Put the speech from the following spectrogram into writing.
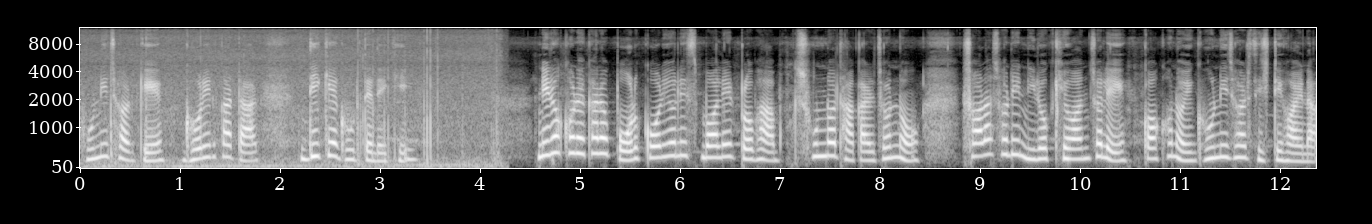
ঘূর্ণিঝড়কে ঘড়ির কাঁটার দিকে ঘুরতে দেখি। নিরক্ষরেখার ওপর কোরিওলিস বলের প্রভাব শূন্য থাকার জন্য সরাসরি নিরক্ষীয় অঞ্চলে কখনোই ঘূর্ণিঝড় সৃষ্টি হয় না।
